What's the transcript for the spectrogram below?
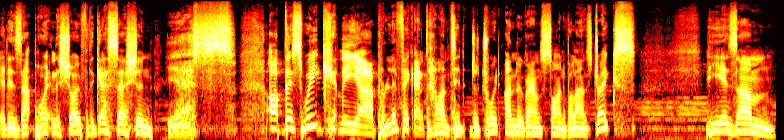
It is that point in the show for the guest session. Yes. Up this week, the uh, prolific and talented Detroit Underground sign of Lance Drakes. He is um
